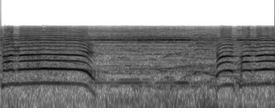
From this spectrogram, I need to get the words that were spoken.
杀人！杀杀人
